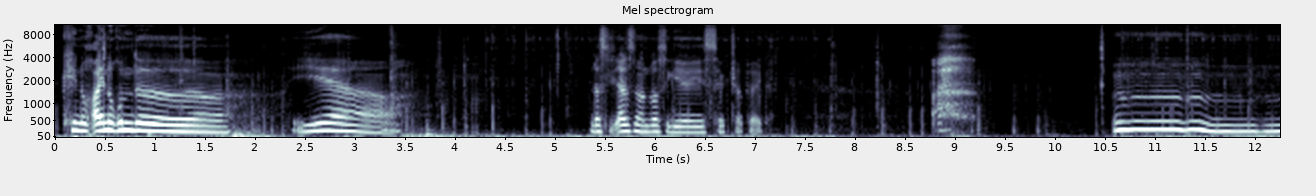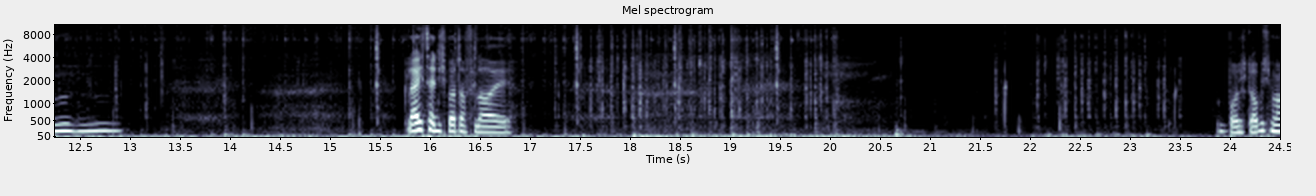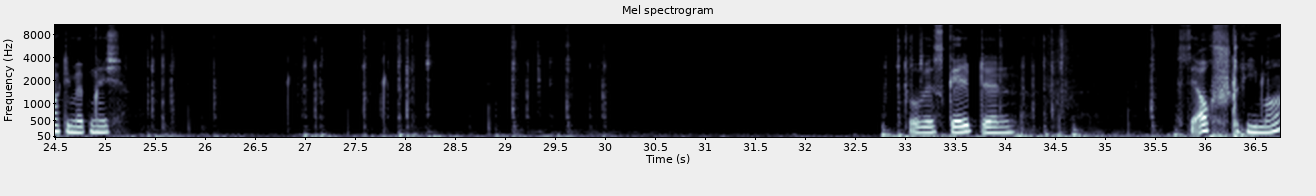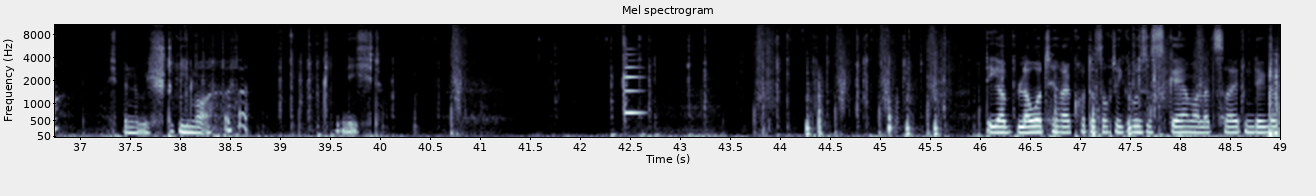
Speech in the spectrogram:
Okay, noch eine Runde. Yeah. Und das liegt alles nur an was ich Sector Pack. Ah. Mm -hmm. Gleichzeitig Butterfly. Boah, ich glaube, ich mag die Map nicht. So, wer ist gelb denn? Ist der auch Streamer? Ich bin nämlich Streamer. nicht. Digga, blauer Terrakotta ist auch der größte Scam aller Zeiten, Digga.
